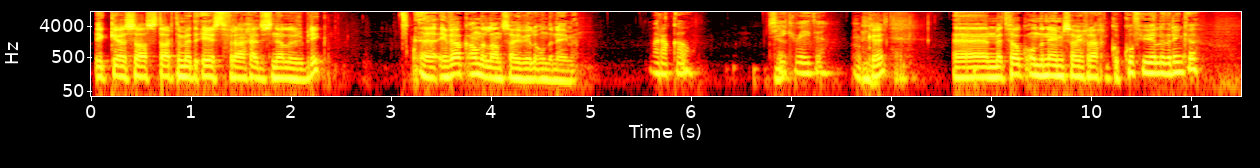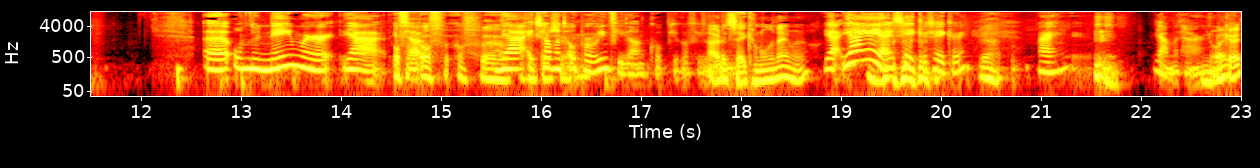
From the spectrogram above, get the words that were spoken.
Ik eh, zal starten met de eerste vraag uit de snelle rubriek. Eh, in welk ander land zou je willen ondernemen? Marokko. Zeker weten. Oké. En met welke ondernemer zou je graag een kop koffie willen drinken? Eh, ondernemer, ja. Of, ik zou, of, of, eh, ja, ik zou met Oprah Winfrey wel een kopje koffie Nou, willen. dat is zeker een ondernemer. toch? ja, ja, ja, ja, zeker, zeker. Ja. Maar ja, met haar. Oké.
